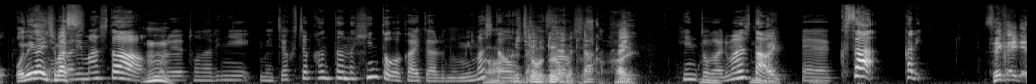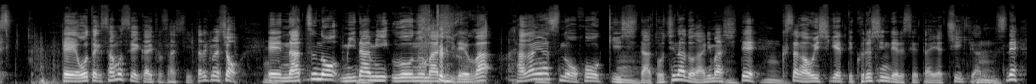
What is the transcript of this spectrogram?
をお願いします。わかり。ました、これ隣にめちゃくちゃ簡単なヒントが書いてあるの見ました？どういうことですか？はいはい。ヒントがありました、はい。えー草刈り正解です。えー大竹さんも正解とさせていただきましょう。えー夏の南魚沼市では、耕すのを放棄した土地などがありまして、草が生い茂って苦しんでいる世帯や地域があるんですね。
